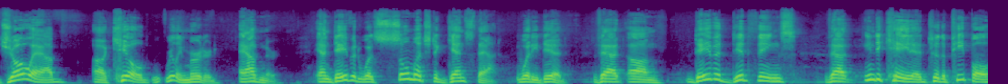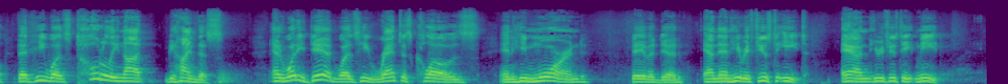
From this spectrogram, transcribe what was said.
Joab uh, killed, really murdered, Abner. And David was so much against that, what he did, that um, David did things that indicated to the people that he was totally not behind this. And what he did was he rent his clothes and he mourned, David did, and then he refused to eat. And he refused to eat meat.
